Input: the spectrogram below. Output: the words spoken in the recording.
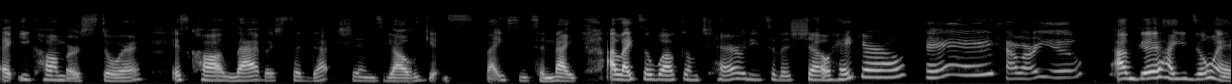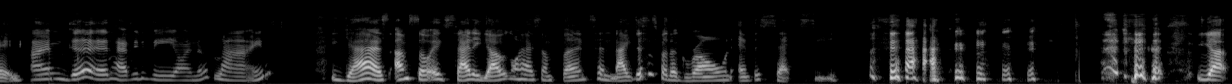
an e-commerce store. It's called Lavish Seductions. Y'all, we getting spicy tonight. I'd like to welcome Charity to the show. Hey girl. Hey, how are you? I'm good. How you doing? I'm good. Happy to be on the line. Yes, I'm so excited. Y'all, we're gonna have some fun tonight. This is for the grown and the sexy. yep.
